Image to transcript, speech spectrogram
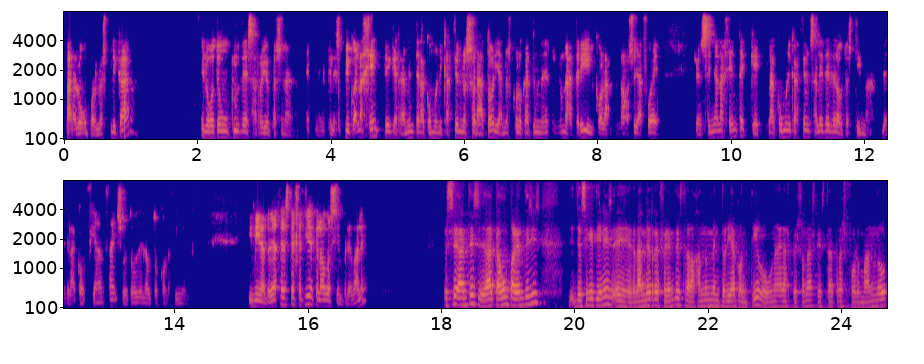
para luego poderlo explicar y luego tengo un club de desarrollo personal, en el que le explico a la gente que realmente la comunicación no es oratoria, no es colocarte en un atril, con no, eso ya fue. Yo enseño a la gente que la comunicación sale desde la autoestima, desde la confianza y sobre todo del autoconocimiento. Y mira, te voy a hacer este ejercicio que lo hago siempre, ¿vale? Antes, te hago un paréntesis, yo sé que tienes eh, grandes referentes trabajando en mentoría contigo, una de las personas que está transformando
